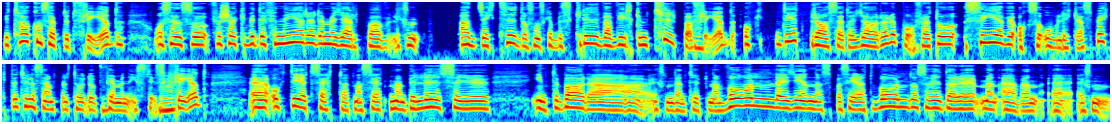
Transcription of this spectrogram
vi tar konceptet fred och sen så försöker vi definiera det med hjälp av liksom, adjektiv då, som ska beskriva vilken typ av fred. Och det är ett bra sätt att göra det på för att då ser vi också olika aspekter. Till exempel tog du upp feministisk fred. Eh, och det är ett sätt att man, ser, man belyser ju inte bara liksom, den typen av våld, eh, genusbaserat våld och så vidare, men även eh, liksom,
